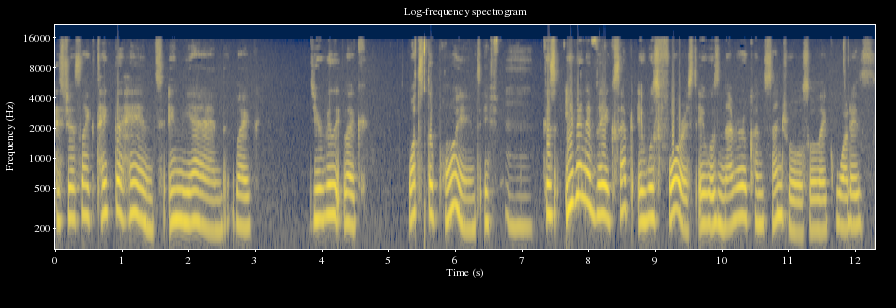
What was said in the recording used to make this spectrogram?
it's just like take the hint in the end like do you really like what's the point if mm-hmm. because even if they accept it was forced. It was never consensual. So like what is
